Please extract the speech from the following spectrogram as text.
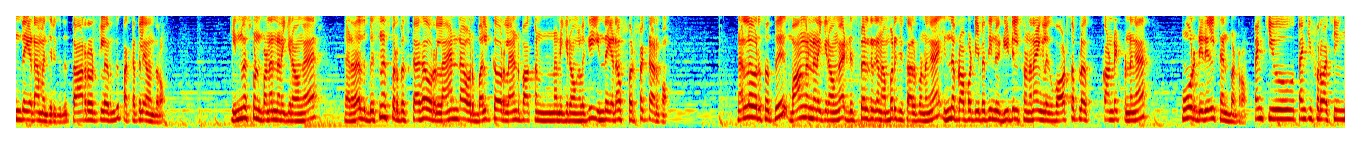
இந்த இடம் அமைஞ்சிருக்குது. தார் ரோட்ல இருந்து பக்கத்துலேயே வந்துடும் இன்வெஸ்ட்மெண்ட் பண்ணணும்னு நினைக்கிறவங்க வேறு ஏதாவது பிஸ்னஸ் பர்பஸ்க்காக ஒரு லேண்டாக ஒரு பல்காக ஒரு லேண்ட் பார்க்கணும்னு நினைக்கிறவங்களுக்கு இந்த இடம் பர்ஃபெக்டாக இருக்கும். நல்ல ஒரு சொத்து வாங்கன்னு நினைக்கிறவங்க டிஸ்பிளே இருக்க நம்பருக்கு கால் பண்ணுங்கள் இந்த ப்ராப்பர்ட்டியை பற்றி இன்னும் டீட்டெயில்ஸ் சொன்னால் எங்களுக்கு வாட்ஸ்அப்பில் காண்டாக்ட் பண்ணுங்கள் மோர் டீட்டெயில்ஸ் சென்ட் பண்ணுறோம் thank you thank you for வாட்சிங்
